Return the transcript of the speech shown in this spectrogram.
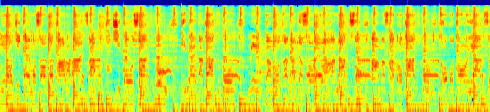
に落ちても外からライズアップ。試行錯誤決めた覚悟。3日持たなきゃそれは鼻くそ甘さと格闘とことんやるぞ。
